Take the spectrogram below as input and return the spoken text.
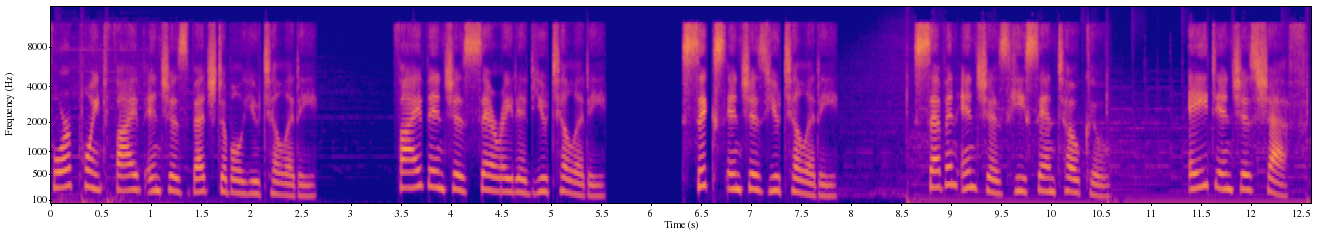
4.5 inches vegetable utility. 5 inches serrated utility. 6 inches utility. 7 inches He Santoku. 8 inches Chef.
